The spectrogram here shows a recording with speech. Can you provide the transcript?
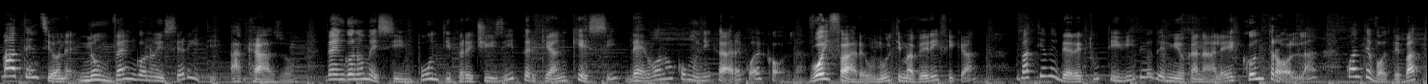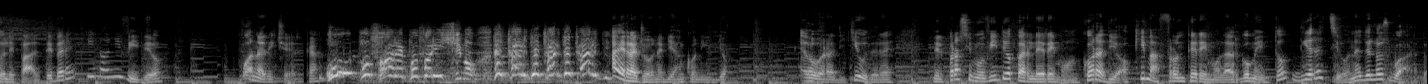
Ma attenzione, non vengono inseriti a caso, vengono messi in punti precisi perché anch'essi devono comunicare qualcosa. Vuoi fare un'ultima verifica? Vatti a vedere tutti i video del mio canale e controlla quante volte batto le palpebre in ogni video. Buona ricerca. Uh, può fare, può farissimo! E tardi, tardi, tardi! Hai ragione, Bianconiglio. È ora di chiudere. Nel prossimo video parleremo ancora di occhi ma affronteremo l'argomento direzione dello sguardo.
